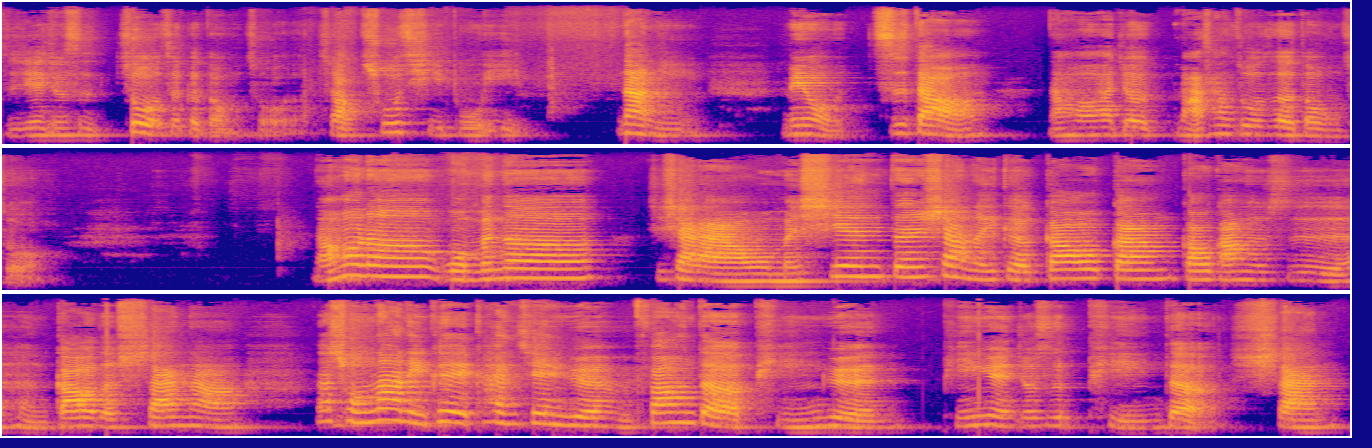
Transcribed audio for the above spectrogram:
直接就是做这个动作了，叫出其不意，让你没有知道，然后他就马上做这个动作。然后呢，我们呢，接下来啊，我们先登上了一个高岗，高岗就是很高的山啊，那从那里可以看见远方的平原，平原就是平的山。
